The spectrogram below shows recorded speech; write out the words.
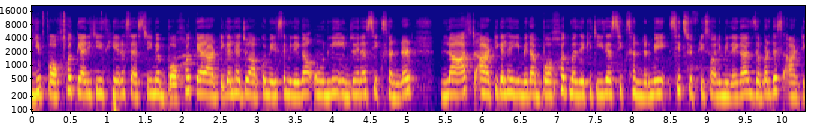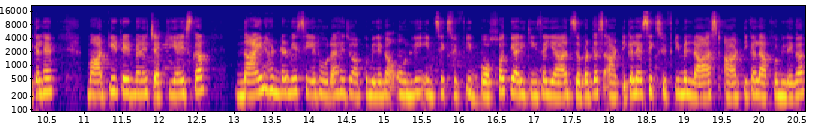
ये बहुत प्यारी चीज़ हेयर एसेसरी में बहुत प्यारा आर्टिकल है, जो आपको मेरे से मिलेगा। ओनली इन जो है ना सिक्स हंड्रेड लास्ट आर्टिकल है ये मेरा, बहुत मज़े की चीज़ है। सिक्स हंड्रेड में सिक्स फिफ्टी सॉरी मिलेगा। ज़बरदस्त आर्टिकल है। मार्केट रेट मैंने चेक किया इसका। नाइन हंड्रेड में सेल हो रहा है जो आपको मिलेगा ओनली इन सिक्स फिफ्टी। बहुत प्यारी चीज़ है यार, ज़बरदस्त आर्टिकल है। सिक्स फिफ्टी में लास्ट आर्टिकल आपको मिलेगा।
